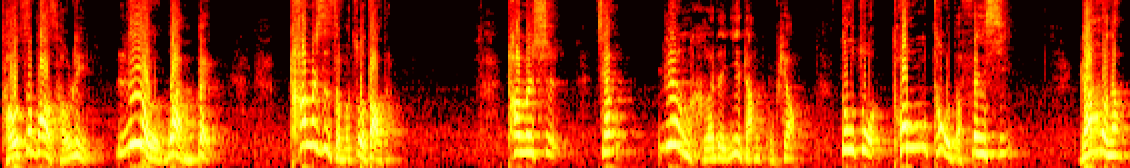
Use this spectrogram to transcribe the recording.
投资报酬率六万倍，他们是怎么做到的？他们是将任何的一档股票都做通透的分析，然后呢，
